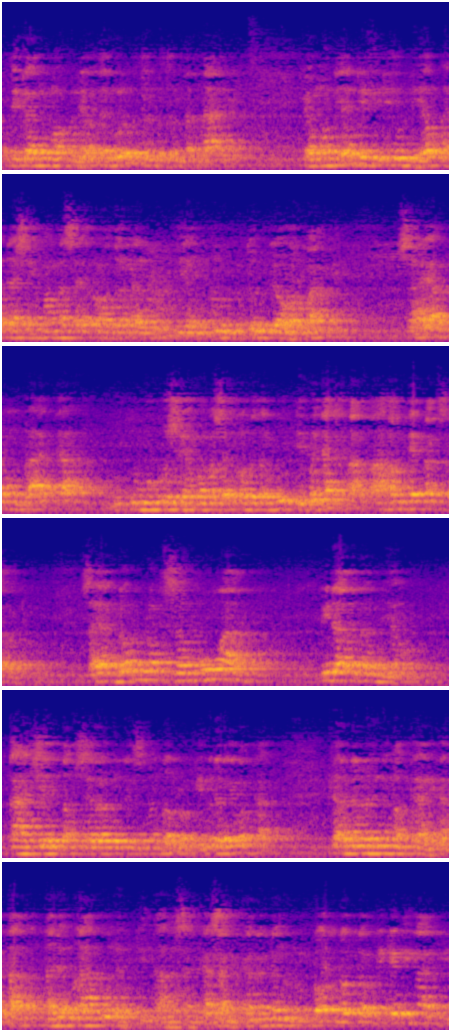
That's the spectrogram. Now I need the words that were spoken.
Ketika rumah beliau dan dulu betul-betul tertarik. Kemudian di video beliau ada Syekh Muhammad Said Ramadan Al yang betul-betul beliau hormati. Saya membaca buku-buku Syekh Muhammad Said Ramadan Al banyak tak paham dia Saya download semua pidato beliau. Kajian tafsir al-Islam download itu dari Mekah. Karena mendengar Makkah ini kata ada pelaku dan kita alasan kasar karena kan download pikir lagi.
